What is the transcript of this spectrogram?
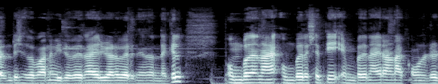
രണ്ട് ശതമാനം ഇരുപതിനായിരം രൂപയാണ് വരുന്നതെന്നുണ്ടെങ്കിൽ ഒമ്പതിനായിരം ഒമ്പത് ലക്ഷത്തി എൺപതിനായിരമാണ് അക്കൗണ്ടിൽ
